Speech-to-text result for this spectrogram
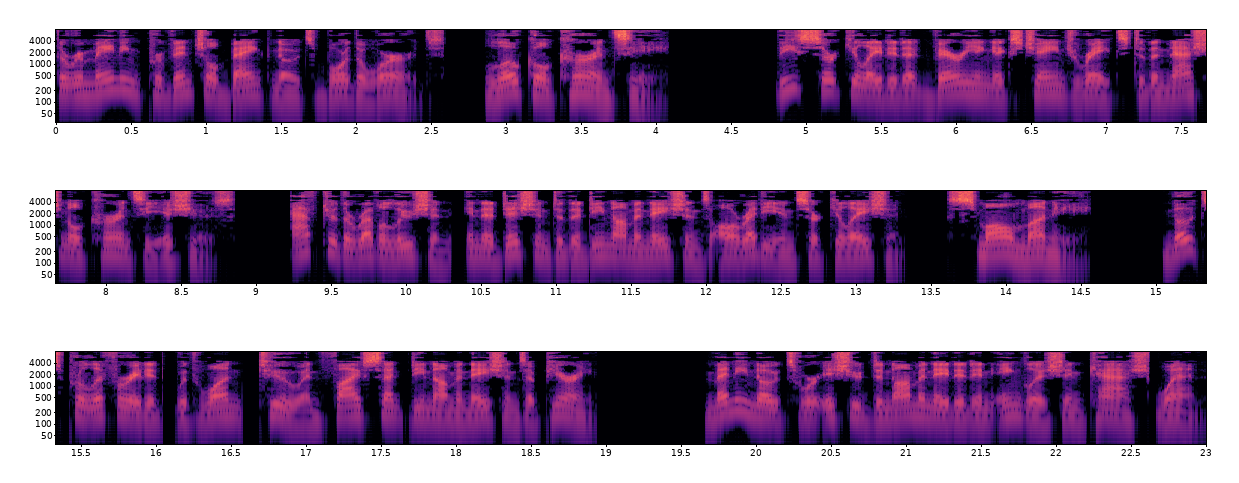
The remaining provincial banknotes bore the words, "'local currency' These circulated at varying exchange rates to the national currency issues. After the revolution, in addition to the denominations already in circulation, small money notes proliferated, with 1, 2 and 5 cent denominations appearing. Many notes were issued denominated in English in cash when.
